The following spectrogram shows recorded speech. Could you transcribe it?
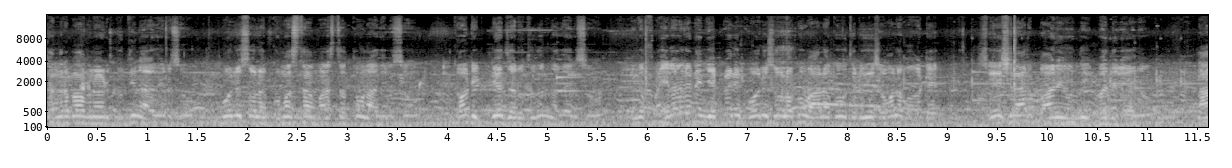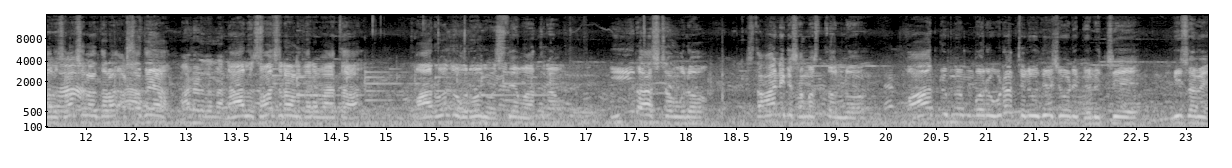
చంద్రబాబు నాయుడు బుద్ధి నాకు తెలుసు. పోలీసు వాళ్ళ గుమస్తా మనస్తత్వం నాకు తెలుసు. కాబట్టి ఇట్టే జరుగుతుందని నాకు తెలుసు. ఇంకా ఫైనల్గా నేను చెప్పేది పోలీసు వాళ్ళకు వాళ్ళకు తెలుగుదేశం వాళ్ళకు ఒకటే. చేసినారు బాగానే ఉంది ఇబ్బంది లేదు. నాలుగు సంవత్సరాల తర్వాత అస్తదయ నాలుగు సంవత్సరాల తర్వాత మా రోజు ఒక రోజు వస్తే మాత్రం ఈ రాష్ట్రంలో స్థానిక సంస్థల్లో వార్డు మెంబరు కూడా తెలుగుదేశం గెలిచే నిజమే.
